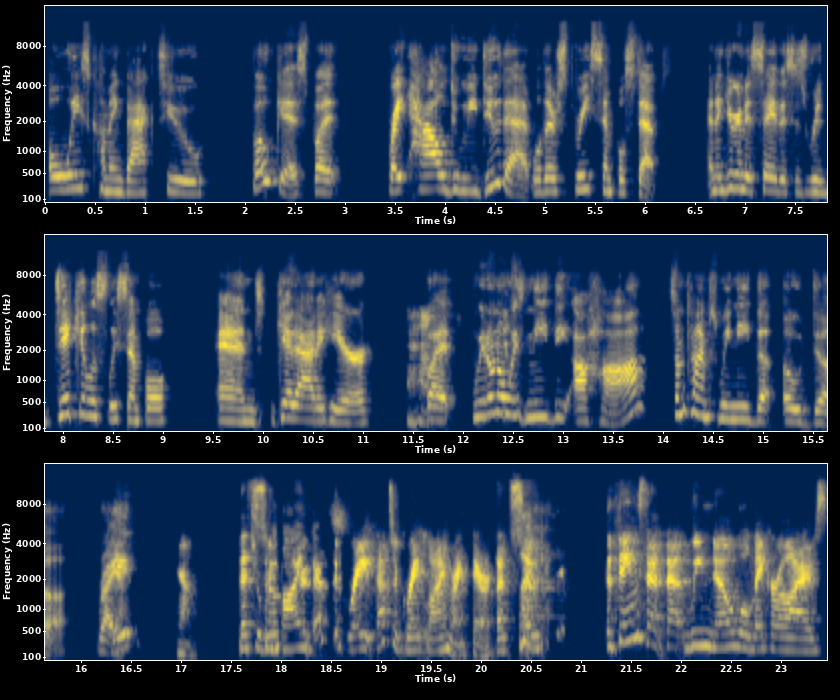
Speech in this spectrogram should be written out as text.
always coming back to focus but right how do we do that? Well there's three simple steps. And then you're going to say this is ridiculously simple and get out of here. Uh-huh. But we don't always need the aha. Sometimes we need the oh duh, right? Yeah. yeah. That's to so remind. That's a great, that's a great line right there. That's so the things that that we know will make our lives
